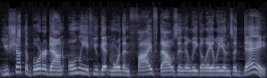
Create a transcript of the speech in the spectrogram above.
you shut the border down only if you get more than 5,000 illegal aliens a day.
